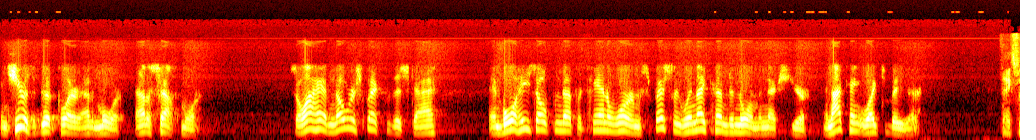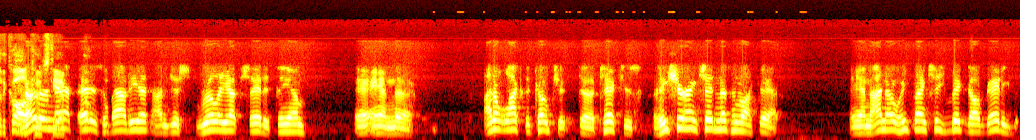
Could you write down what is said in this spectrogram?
And she was a good player out of Moore, out of Southmoore. So I have no respect for this guy. And boy, he's opened up a can of worms, especially when they come to Norman next year. And I can't wait to be there. Thanks for the call, and other Coach than that, that is about it. I'm just really upset at them, and uh, I don't like the coach at uh, Texas, but he sure ain't said nothing like that. And I know he thinks he's big dog daddy, but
